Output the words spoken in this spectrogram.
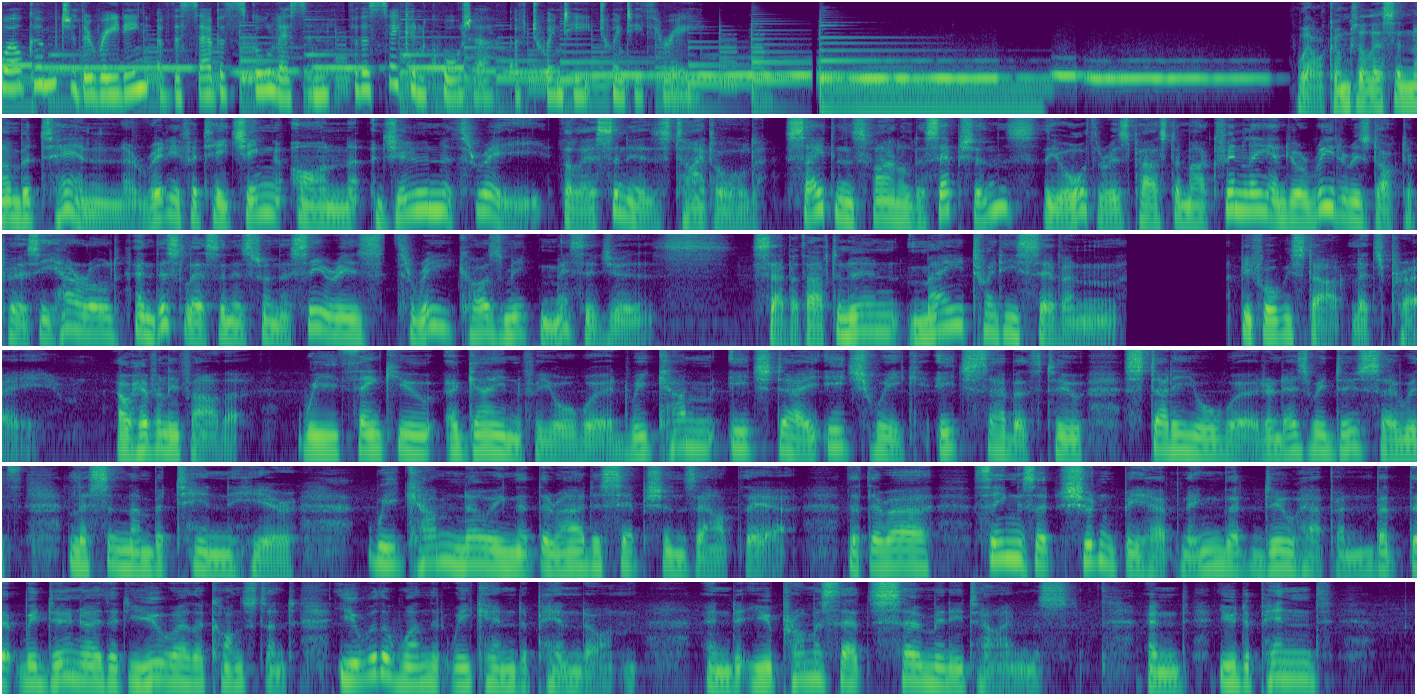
Welcome to the reading of the Sabbath School lesson for the second quarter of 2023. Welcome to lesson number 10, ready for teaching on June 3. The lesson is titled Satan's Final Deceptions. The author is Pastor Mark Finley and your reader is Dr. Percy Harrold, and this lesson is from the series Three Cosmic Messages. Sabbath afternoon, May 27. Before we start, let's pray. Our Heavenly Father, we thank you again for your word. We come each day, each week, each Sabbath to study your word. And as we do so with lesson number 10 here, we come knowing that there are deceptions out there, that there are things that shouldn't be happening that do happen, but that we do know that you are the constant. You are the one that we can depend on. And you promise that so many times. And you depend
